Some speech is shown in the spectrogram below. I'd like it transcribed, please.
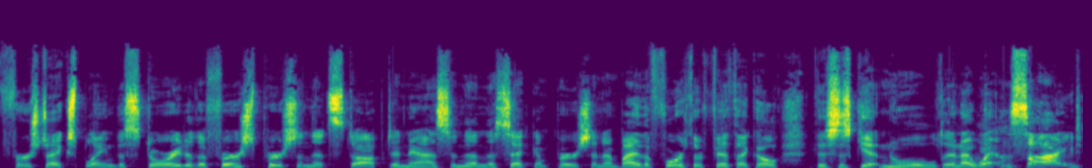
first I explained the story to the first person that stopped and asked, and then the second person. And by the fourth or fifth, I go, this is getting old. And I went inside.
